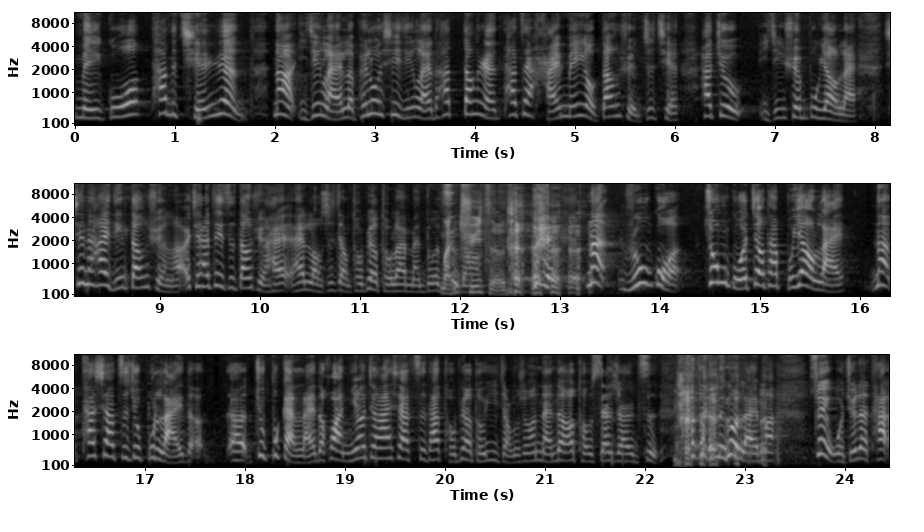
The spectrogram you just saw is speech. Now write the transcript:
美国他的前。任 那已经来了，佩洛西已经来了。他当然他在还没有当选之前，他就已经宣布要来。现在他已经当选了，而且他这次当选还还老实讲，投票投了还蛮多次的，蛮曲折的。对，那如果中国叫他不要来。那他下次就不来的，呃，就不敢来的话，你要叫他下次他投票投议长的时候，难道要投三十二次 他才能够来吗？所以我觉得他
